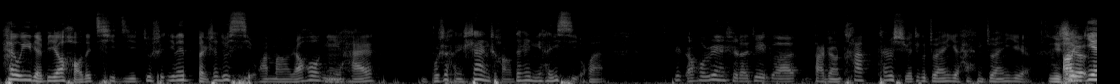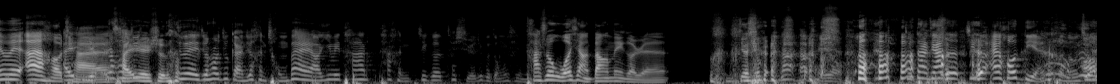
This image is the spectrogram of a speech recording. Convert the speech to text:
还有一点比较好的契机，就是因为本身就喜欢嘛，然后你嗯还不是很擅长，但是你很喜欢，然后认识了这个大张，他他是学这个专业，还很专业，啊你是，因为爱好哎才也才认识的，对，然后就感觉很崇拜啊，因为他他很这个他学这个东西嘛，他说我想当那个人，就是那那没有，就大家的这个爱好点可能就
